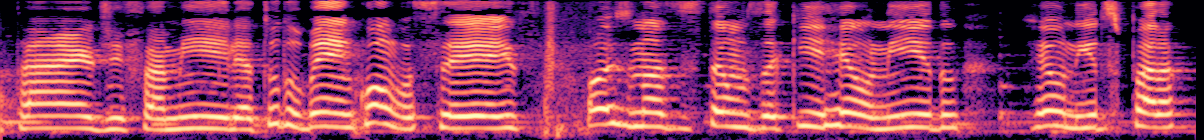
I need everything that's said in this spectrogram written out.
tarde, família. Tudo bem com vocês? Hoje nós estamos aqui reunido, reunidos para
